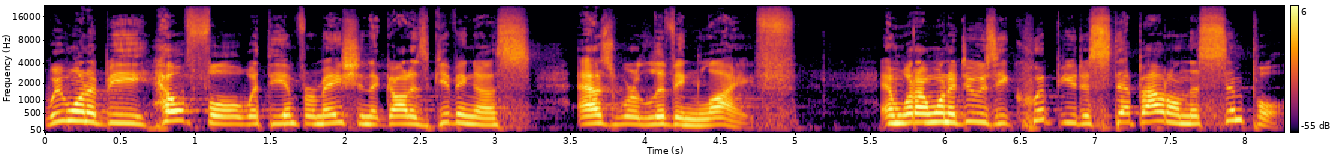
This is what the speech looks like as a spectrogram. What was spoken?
We want to be helpful with the information that God is giving us as we're living life. And what I want to do is equip you to step out on the simple.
